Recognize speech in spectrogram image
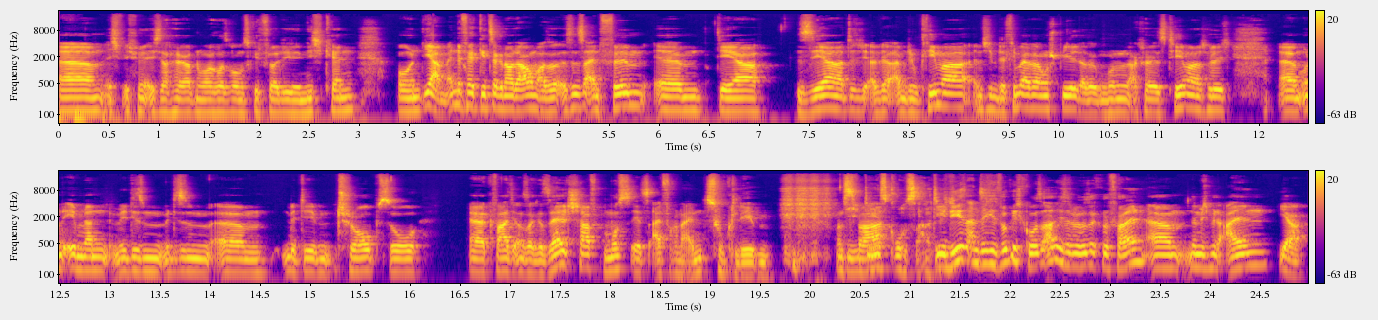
Ähm, ich ich, ich sage ja gerade nur mal kurz, worum es geht für Leute, die den nicht kennen. Und ja, im Endeffekt geht es ja genau darum, also es ist ein Film, ähm, der sehr natürlich äh, mit dem Klima, natürlich mit der Klimaerwärmung spielt, also im Grunde ein aktuelles Thema natürlich. Ähm, und eben dann mit diesem, mit diesem, ähm, mit dem Trope so, äh, quasi unsere Gesellschaft muss jetzt einfach in einem Zug leben. Und Die zwar, Idee ist großartig. die Idee ist an sich ist wirklich großartig, das hat mir wirklich gefallen, ähm, nämlich mit allen, ja,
